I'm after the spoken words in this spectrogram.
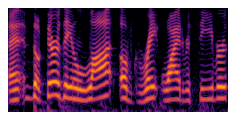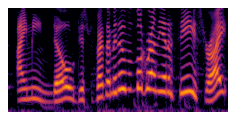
And look, there's a lot of great wide receivers. I mean, no disrespect. I mean, look around the NFC East, right?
